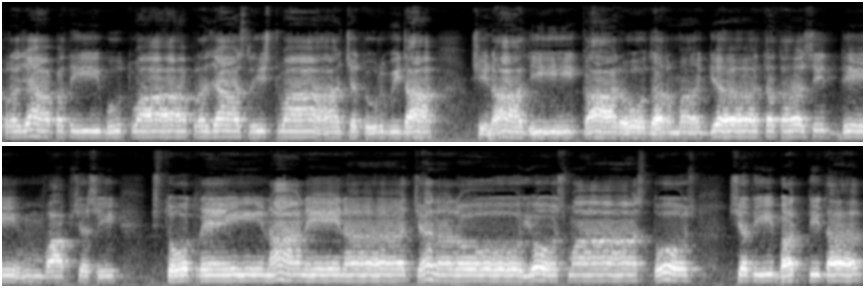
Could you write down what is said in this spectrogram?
प्रजापति भूत्वा प्रजा सृष्ट्वा चतुर्विधा। क्षीणाधिकारो धर्मज्ञ ततः सिद्धिं वाप्स्यसि। स्तोत्रेणानेन च नरो योऽस्मास्तोष्यति भक्तितः,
